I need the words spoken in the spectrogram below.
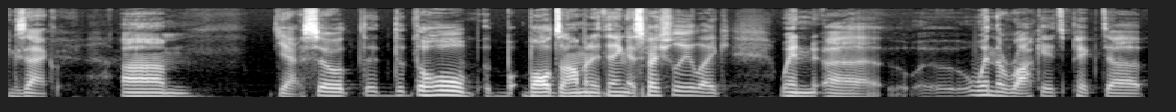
Exactly. Um, yeah. So the, the the whole ball dominant thing, especially like when uh when the Rockets picked up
